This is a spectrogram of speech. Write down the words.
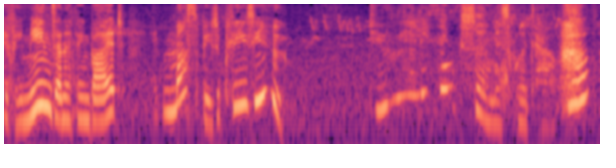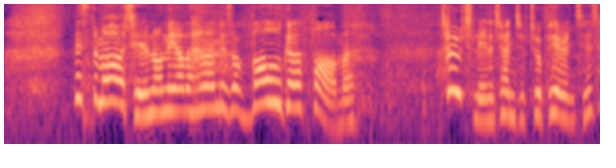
If he means anything by it, it must be to please you. Do you really think so, Miss Woodhouse? Mr. Martin, on the other hand, is a vulgar farmer, totally inattentive to appearances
